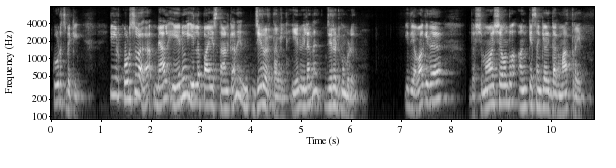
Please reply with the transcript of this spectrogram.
ಕೂಡಿಸ್ಬೇಕು ಇಲ್ಲಿ ಕೂಡಿಸುವಾಗ ಮ್ಯಾಲೆ ಏನೂ ಇಲ್ಲಪ್ಪ ಈ ಸ್ಥಾನಕ್ಕೆ ಅಂದ್ರೆ ಜೀರೋ ಇರ್ತಾವೆ ಇಲ್ಲಿ. ಏನೂ ಇಲ್ಲ ಅಂದ್ರೆ ಜೀರೋ ಇಟ್ಕೊಂಡ್ಬಿಡೋದು. ಇದು ಯಾವಾಗಿದೆ? ದಶಮಾಂಶ ಒಂದು ಅಂಕೆ ಸಂಖ್ಯೆ ಇದ್ದಾಗ ಮಾತ್ರ ಇದು.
